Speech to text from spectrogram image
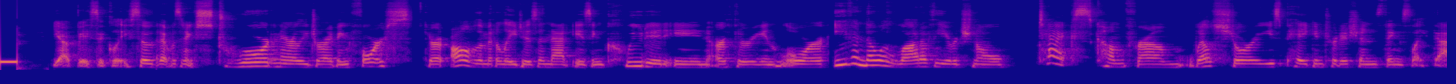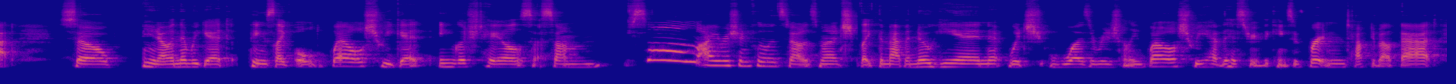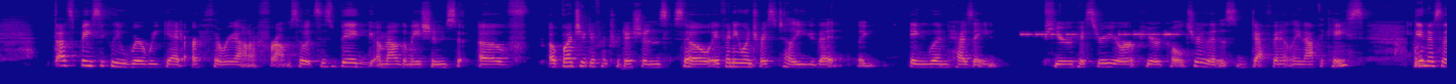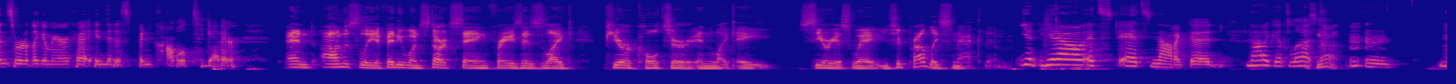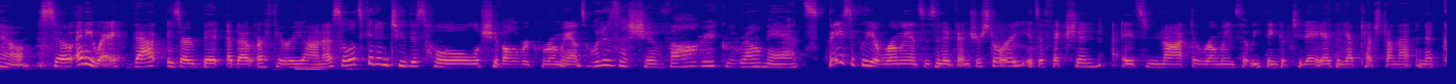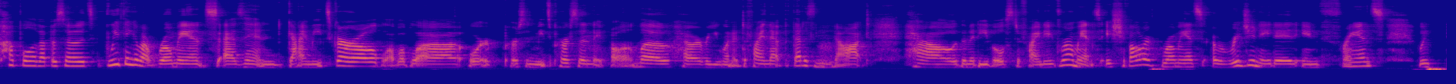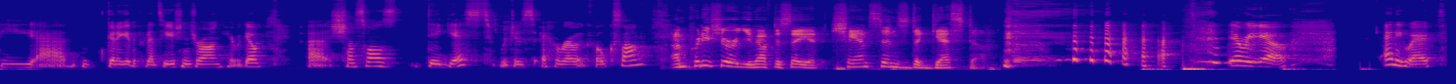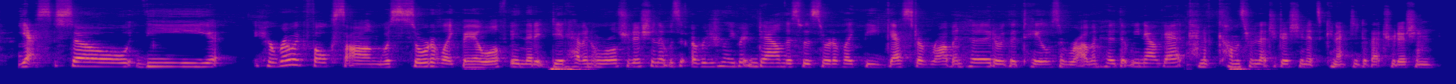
Yeah, basically. So that was an extraordinarily driving force throughout all of the Middle Ages, and that is included in Arthurian lore, even though a lot of the original texts come from Welsh stories, pagan traditions, things like that. So, you know, and then we get things like Old Welsh, we get English tales, some some Irish influence, not as much, like the Mabinogion, which was originally Welsh. We have the history of the kings of Britain, talked about that that's basically where we get Arthuriana from. So it's this big amalgamation of a bunch of different traditions. So if anyone tries to tell you that like England has a pure history or a pure culture, that is definitely not the case. In a sense, sort of like America, in that it's been cobbled together. And honestly, if anyone starts saying phrases like pure culture in like a serious way, you should probably smack them. You, you know, it's it's not a good not a good look. It's not. Mm-mm. No. So anyway, that is our bit about Arthuriana. So let's get into this whole chivalric romance. What is a chivalric romance? Basically, a romance is an adventure story. It's a fiction. It's not the romance that we think of today. I think I've touched on that in a couple of episodes. We think about romance as in guy meets girl, blah blah blah, or person meets person, they fall in love, however you want to define that, but that is not how the medievals defined a romance. A chivalric romance originated in France with the uh, I'm gonna get the pronunciations wrong. Here we go. uh, chansons de geste, which is a heroic folk song. I'm pretty sure you have to say it chansons de gesta. there we go. Anyway, yes, so the heroic folk song was sort of like Beowulf in that it did have an oral tradition that was originally written down. This was sort of like the Gest of Robin Hood or the Tales of Robin Hood that we now get. Kind of comes from that tradition. It's connected to that tradition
